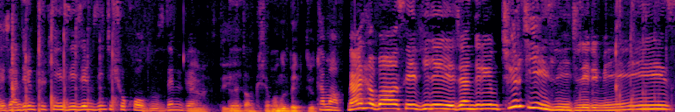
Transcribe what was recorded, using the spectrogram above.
Legendary'im Türkiye izleyicilerimiz deyince şok oldunuz değil mi? be? Evet değil. Evet, alkış yapamadım. Onu bekliyordum. Tamam. Merhaba sevgili Legendary'im Türkiye izleyicilerimiz.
